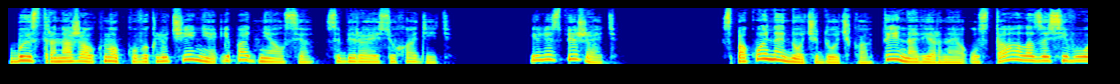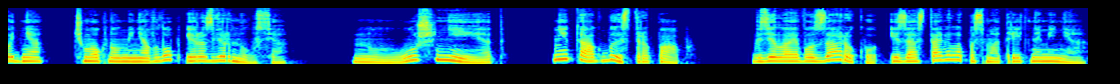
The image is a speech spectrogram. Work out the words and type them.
Быстро нажал кнопку выключения и поднялся, собираясь уходить. Или сбежать. «Спокойной ночи, дочка. Ты, наверное, устала за сегодня», чмокнул меня в лоб и развернулся. «Ну уж нет. Не так быстро, пап». Взяла его за руку и заставила посмотреть на меня.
